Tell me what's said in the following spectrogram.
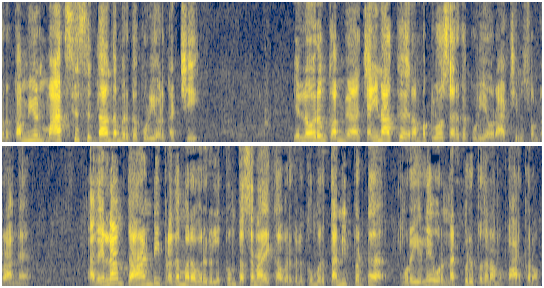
ஒரு கம்யூன் மார்க்சிஸ்ட் சித்தாந்தம் இருக்கக்கூடிய ஒரு கட்சி எல்லோரும் கம் சைனாக்கு ரொம்ப க்ளோஸாக இருக்கக்கூடிய ஒரு ஆட்சின்னு சொல்றாங்க. அதையெல்லாம் தாண்டி பிரதமர் அவர்களுக்கும் தசநாயக் அவர்களுக்கும் ஒரு தனிப்பட்ட முறையிலே ஒரு நட்பு இருப்பதை நம்ம பார்க்குறோம்.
